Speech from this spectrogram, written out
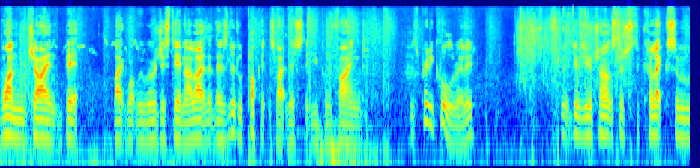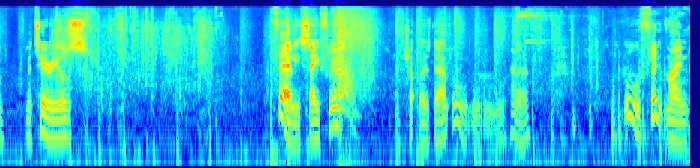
one giant bit like what we were just in. I like that there's little pockets like this that you can find. It's pretty cool, really. It gives you a chance to just to collect some materials fairly safely. Chop those down. Ooh, ooh, ooh, hello. Ooh, flint mine.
